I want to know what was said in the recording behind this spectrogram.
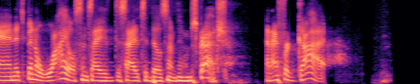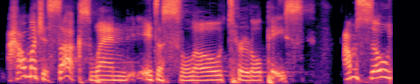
And it's been a while since I decided to build something from scratch. And I forgot how much it sucks when it's a slow turtle pace. I'm so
